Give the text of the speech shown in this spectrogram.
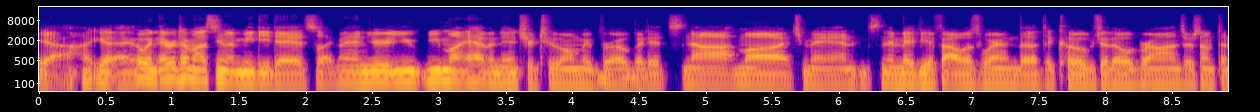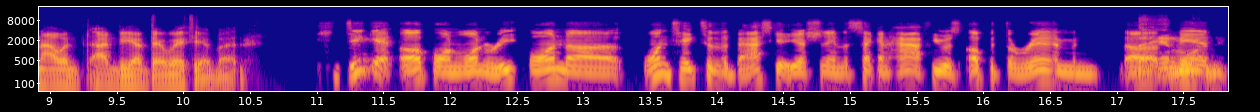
yeah. I get, when every time I see him at media day, it's like, man, you you you might have an inch or two on me, bro, but it's not much, man. It's, then maybe if I was wearing the the Cobes or the O'Briens or something, I would I'd be up there with you, but. He did get up on one re one uh one take to the basket yesterday in the second half. He was up at the rim and uh, me one. and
